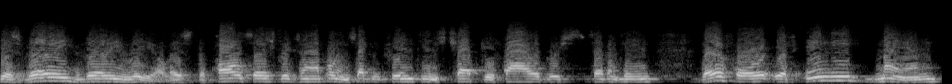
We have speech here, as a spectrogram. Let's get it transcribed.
is very, very real. As the Paul says, for example, in 2 Corinthians chapter 5, verse 17, Therefore, if any man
